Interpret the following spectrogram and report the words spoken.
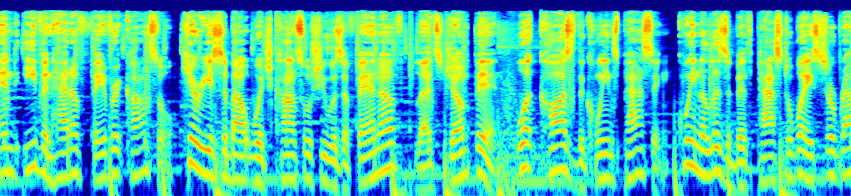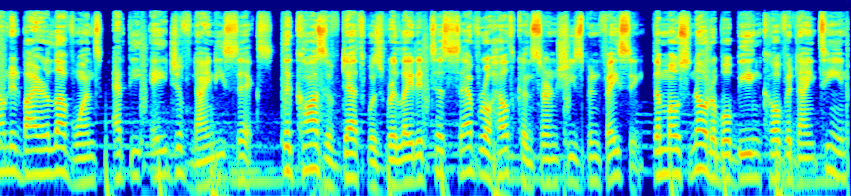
and even had a favorite console. Curious about which console she was a fan of? Let's jump in. What caused the Queen's passing? Queen Elizabeth passed away surrounded by her loved ones at the age age of 96. The cause of death was related to several health concerns she's been facing, the most notable being COVID-19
